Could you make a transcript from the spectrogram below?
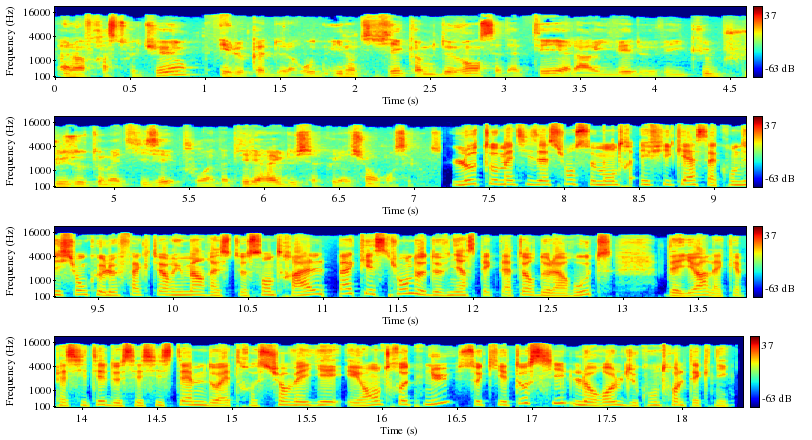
à l'infrastructure et le code de la route identifié comme devant s'adapter à l'arrivée de véhicules plus automatisés pour adapter les règles de circulation en conséquence. L'automatisation se montre efficace à condition que le facteur humain reste central, pas question de devenir spectateur de la route. D'ailleurs, la capacité de ces systèmes doit être surveillée et entretenue, ce qui est aussi le rôle du contrôle technique.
